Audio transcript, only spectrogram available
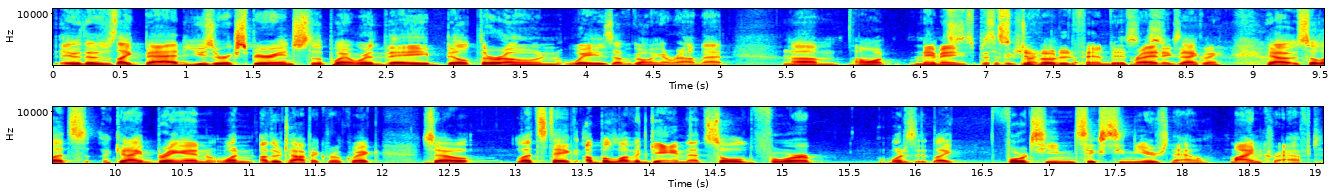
It, there was like bad user experience to the point where they built their own ways of going around that. Um, I won't name any specific that's specifics. right now, devoted but- fan bases. right? Exactly. Yeah. So let's. Can I bring in one other topic real quick? So let's take a beloved game that's sold for what is it like 14, 16 years now, Minecraft,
